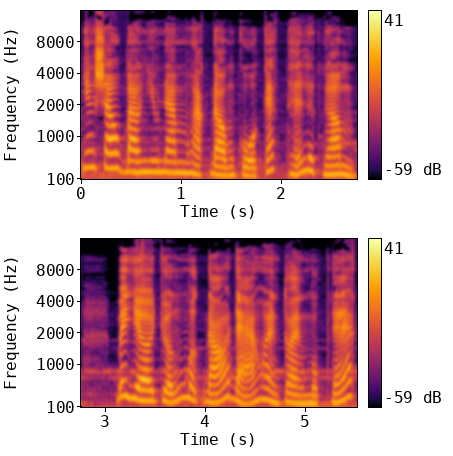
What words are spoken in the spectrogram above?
Nhưng sau bao nhiêu năm hoạt động của các thế lực ngầm, bây giờ chuẩn mực đó đã hoàn toàn mục nát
